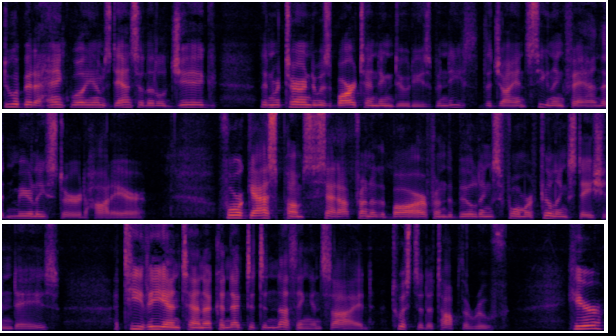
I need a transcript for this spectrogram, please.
do a bit of Hank Williams, dance a little jig, then return to his bartending duties beneath the giant ceiling fan that merely stirred hot air. Four gas pumps sat out front of the bar from the building's former filling station days. A TV antenna connected to nothing inside, twisted atop the roof. Here,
